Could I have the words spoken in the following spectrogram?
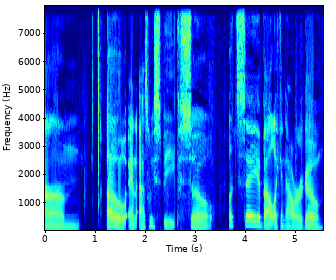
Um, oh, and as we speak, so let's say about like an hour ago,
